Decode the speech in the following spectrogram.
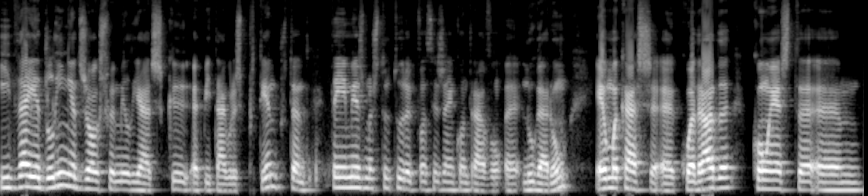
ideia de linha de jogos familiares que a Pitágoras pretende, portanto, tem a mesma estrutura que vocês já encontravam uh, no Garum. É uma caixa uh, quadrada com esta um,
